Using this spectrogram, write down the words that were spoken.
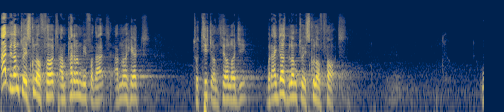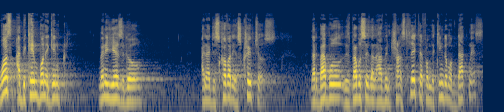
I belong to a school of thought, and pardon me for that. I'm not here to teach on theology, but I just belong to a school of thought. Once I became born again many years ago, and I discovered in scriptures that Bible, this Bible says that I've been translated from the kingdom of darkness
